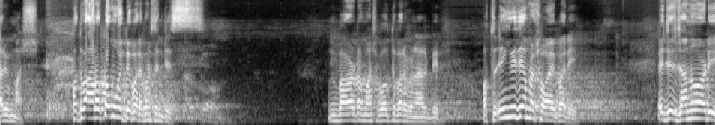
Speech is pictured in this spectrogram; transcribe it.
আরবি মাস। হয়তো আরও কম হইতে পারে পার্সেন্টেজ বারোটা মাস বলতে পারবেন আরবির। অর্থাৎ ইংরেজি আমরা সবাই পারি। এই যে জানুয়ারি,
